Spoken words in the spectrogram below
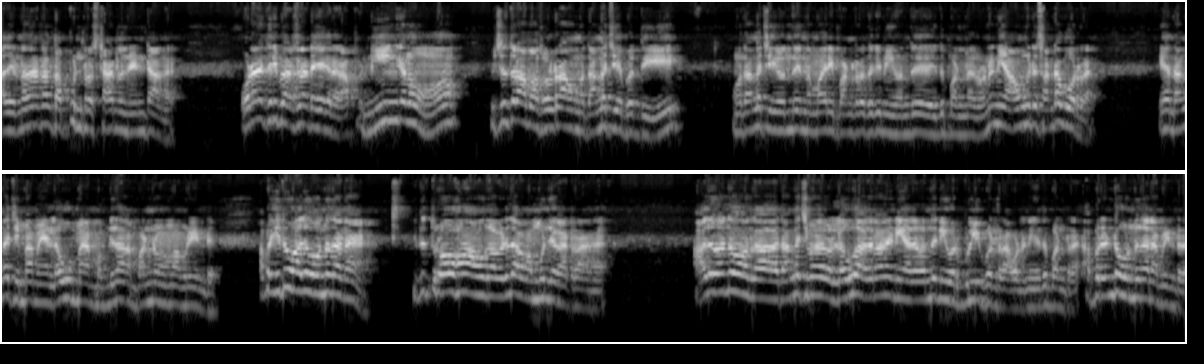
அது என்ன தான் தப்புன்ற ஸ்டாண்டில் நின்ட்டாங்க. உடனே திருப்பி அர்ச்சனாட்ட கேட்குறாரு அப்போ நீங்களும் விசித்ராமா சொல்கிறாங்க உங்கள் தங்கச்சியை பற்றி உங்கள் தங்கச்சி வந்து இந்த மாதிரி பண்ணுறதுக்கு நீ வந்து இது பண்ணலன்னு நீ அவங்ககிட்ட சண்டை போடுற. என் தங்கச்சி மேம் என் லவ் மேம் அப்படி தான் நான் பண்ணுவேன் மேம் அப்படின்ட்டு. அப்போ இதுவும் அது ஒன்று தானே இது துரோகம் அவங்க வந்து அவங்க மூஞ்ச காட்டுறாங்க. அது வந்து அந்த தங்கச்சி மேலே ஒரு லவ் அதனால் நீ அதை வந்து நீ ஒரு புள்ளி பண்ணுற அவளை நீ இது பண்ணுற அப்போ ரெண்டும் ஒன்று தானே அப்படின்ற.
